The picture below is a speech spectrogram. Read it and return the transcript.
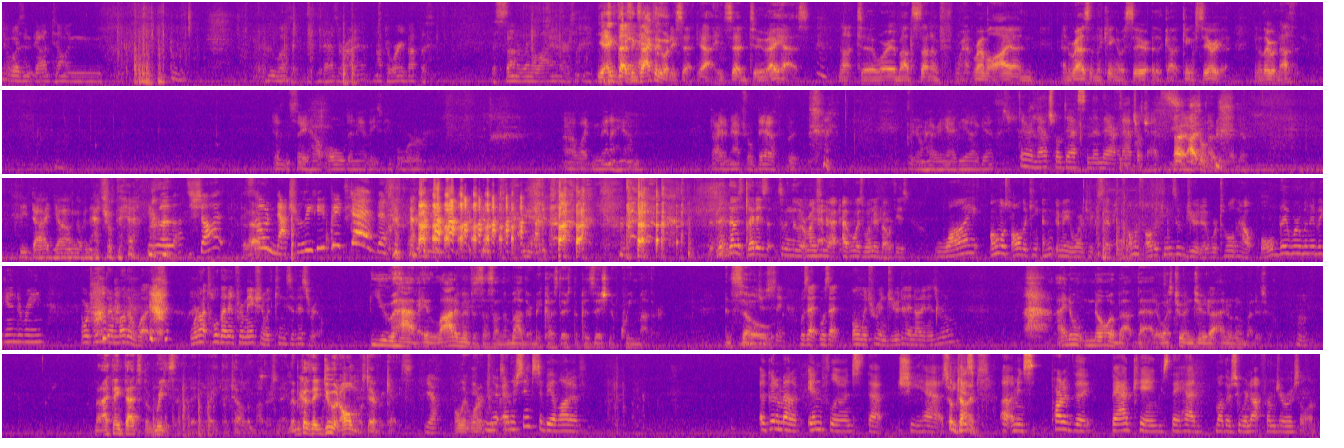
It wasn't God telling. Who was it? Was it Azariah? Not to worry about the the son of Remaliah or something. Yeah, ex- that's Ahaz. exactly what he said. Yeah, he said to Ahaz not to worry about the son of Remaliah and, and Rezin, the king of Assyria, the king of Syria. You know, they were nothing. Doesn't say how old any of these people were. Uh, like Menahem died a natural death, but we don't have any idea, I guess. There are natural deaths and then there are natural deaths. I, I don't have any idea. He died young of a natural death. He was shot, Could so happen. naturally he'd be dead. Th- those, that is something that reminds me. I- I've always wondered about with these. Why almost all the king? I think there may be one or two exceptions. Almost all the kings of Judah were told how old they were when they began to reign, and were told who their mother was. We're not told that information with kings of Israel. you have a lot of emphasis on the mother because there's the position of queen mother. And so Interesting. Was that was that only true in Judah and not in Israel? I don't know about that. It was true in Judah. I don't know about Israel. Hmm. But I think that's the reason, at any rate, they tell the mother's name. And because they do in almost every case. Yeah. Only one or And two there, and there seems to be a lot of, a good amount of influence that she has. because, Sometimes. uh, I mean, s- part of the bad kings, they had mothers who were not from Jerusalem.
